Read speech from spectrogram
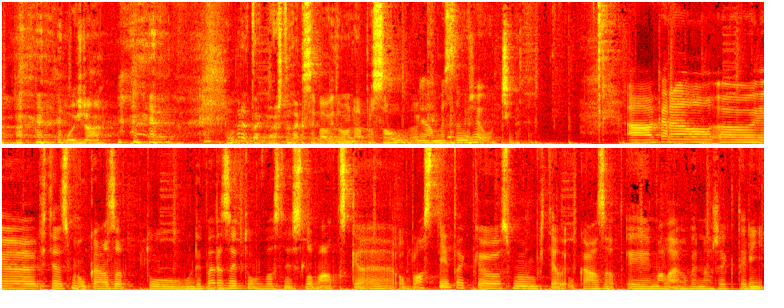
Možná. Dobre, tak máš to tak sebavedomo na prsou. Tak. Já myslím, že určitě. A Karel, eh, je, chtěli jsme ukázat tu diverzitu vlastně slovácké oblasti, tak eh, jsme vám chtěli ukázat i malého vinaře, který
